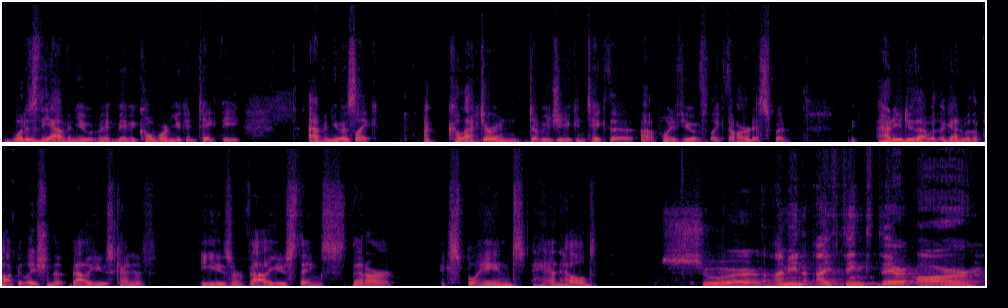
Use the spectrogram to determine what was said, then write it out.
what is the avenue? Maybe Colborn you can take the avenue as like a collector and wg you can take the uh, point of view of like the artist. But like how do you do that with again with a population that values kind of ease or values things that are explained handheld? Sure. I mean i think there are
